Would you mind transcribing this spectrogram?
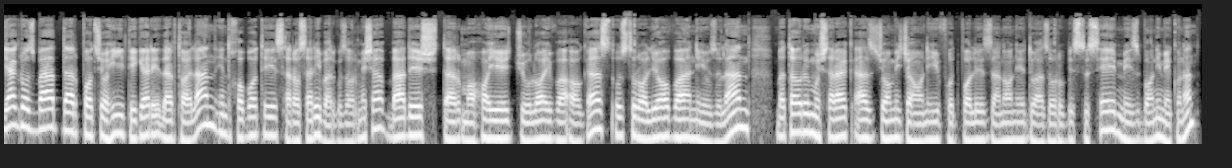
یک روز بعد در پادشاهی دیگری در تایلند انتخابات سراسری برگزار میشه بعدش در ماهای جولای و آگست استرالیا و نیوزلند به طور مشترک از جام جهانی فوتبال زنان 2023 میزبانی می‌کنند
